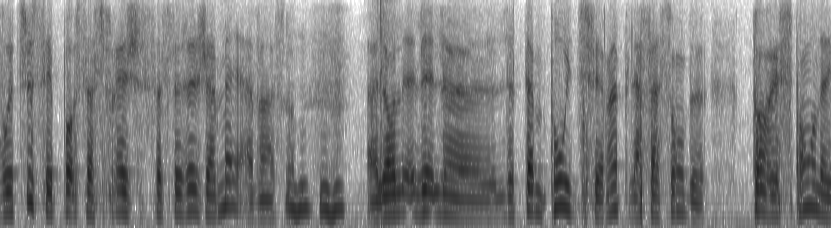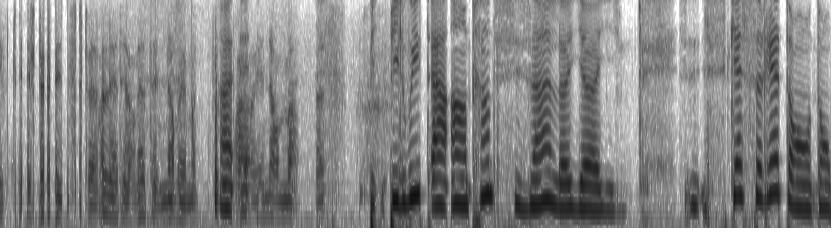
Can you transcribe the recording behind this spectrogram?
vois-tu c'est pas ça se ferait ça se faisait jamais avant ça. Alors, le, le- le- le tempo est différent, puis la façon de correspondre avec est. L'Internet a énormément, Ah, énormément de place. Puis, puis Louis, à- en 36 ans, là, il y a, il- quel serait ton, ton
